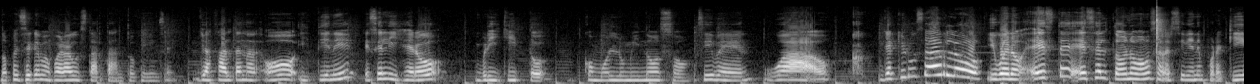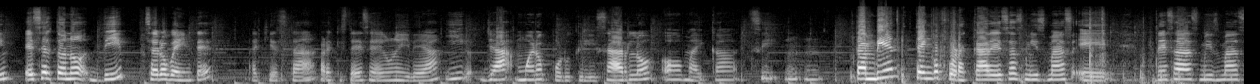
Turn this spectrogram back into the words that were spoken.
No pensé que me fuera a gustar tanto, fíjense. Ya faltan... Oh, y tiene ese ligero brillito como luminoso. ¿Sí ven? ¡Wow! Ya quiero usarlo. Y bueno, este es el tono, vamos a ver si viene por aquí. Es el tono Deep 020 Aquí está, para que ustedes se den una idea. Y ya muero por utilizarlo. Oh my god, sí. Mm, mm. También tengo por acá de esas mismas... Eh, de esas mismas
